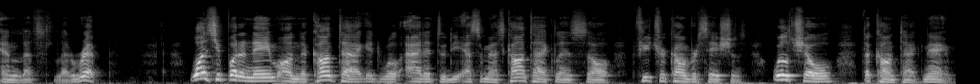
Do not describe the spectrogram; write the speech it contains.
And let's let it rip. Once you put a name on the contact, it will add it to the SMS contact list so future conversations will show the contact name.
